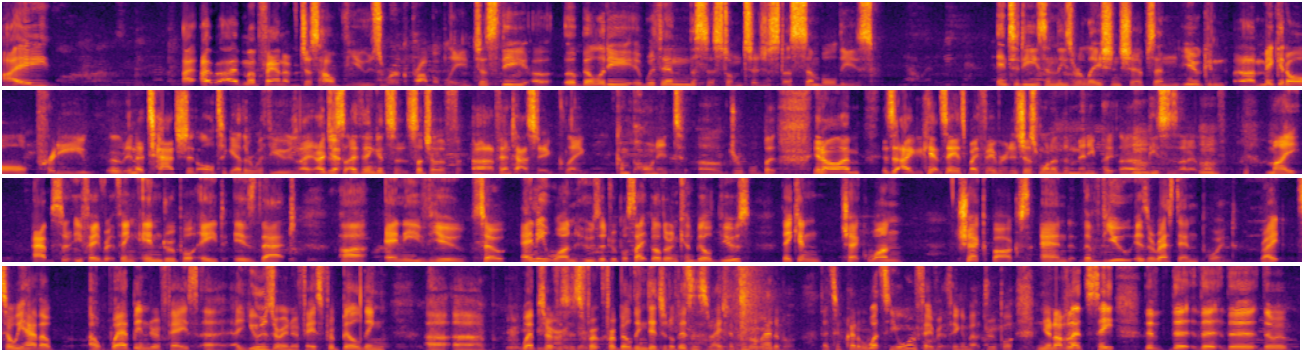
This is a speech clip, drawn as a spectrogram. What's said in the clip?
I, I, I- I'm a fan of just how views work. Probably just the uh, ability within the system to just assemble these entities and these relationships, and you can uh, make it all pretty uh, and attach it all together with views. I, I just Yeah. I think it's a, such a f- uh, fantastic like component of Drupal. But you know, I'm it's, I can't say it's my favorite. It's just one of the many p- uh, pieces that I love. my absolutely favorite thing in Drupal 8 is that uh, any view, so anyone who's a Drupal site builder and can build views, they can check one checkbox and the view is a REST endpoint, right? So we have a, a web interface, a, a user interface for building uh, uh, web services, for, for building digital business, right? That's incredible. That's incredible. What's your favorite thing about Drupal? And you're not allowed to say the, the, the, the,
